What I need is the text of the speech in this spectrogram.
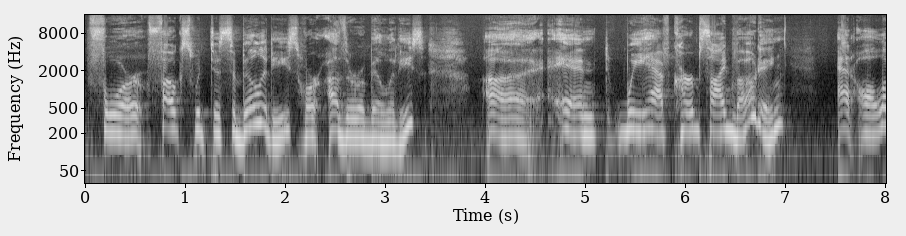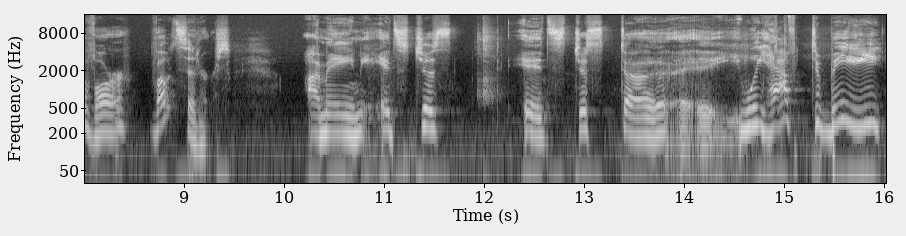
for folks with disabilities or other abilities. Uh, and we have curbside voting at all of our vote centers. I mean, it's just, it's just, uh, we have to be,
